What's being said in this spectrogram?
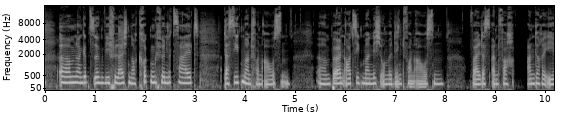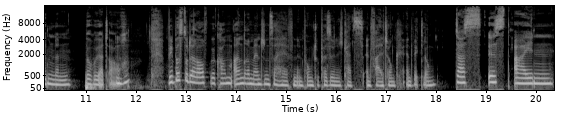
ähm, dann gibt's irgendwie vielleicht noch Krücken für eine Zeit. Das sieht man von außen. Ähm, Burnout sieht man nicht unbedingt von außen, weil das einfach andere Ebenen berührt auch. Mhm. Wie bist du darauf gekommen, anderen Menschen zu helfen in puncto Persönlichkeitsentfaltung, Entwicklung? Das ist ein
